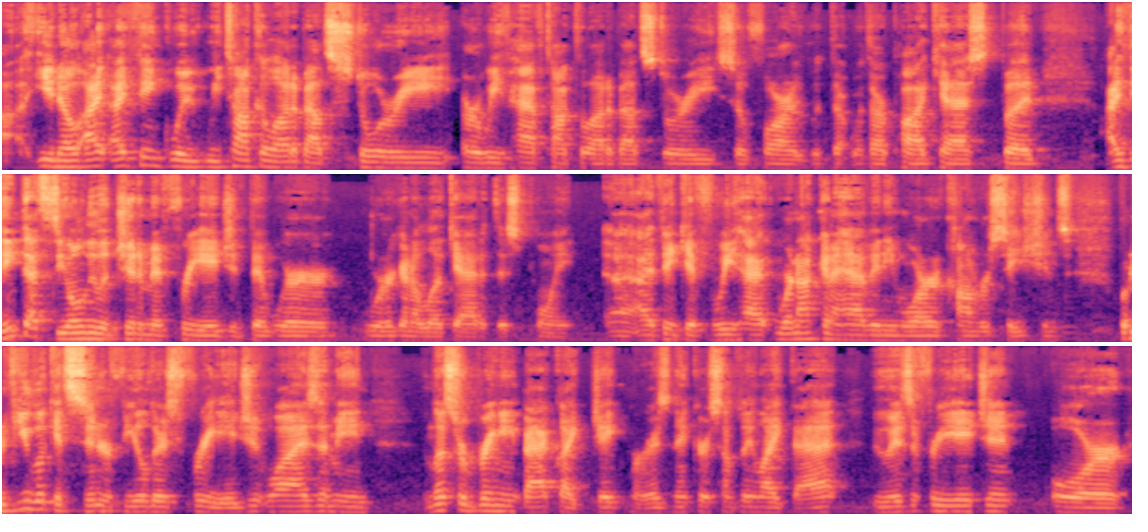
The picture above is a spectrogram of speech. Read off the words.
uh, you know I, I think we, we talk a lot about story or we have talked a lot about story so far with with our podcast, but I think that's the only legitimate free agent that we're we're going to look at at this point. Uh, I think if we had, we're not going to have any more conversations. But if you look at center fielders free agent wise, I mean, unless we're bringing back like Jake Marisnick or something like that, who is a free agent, or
